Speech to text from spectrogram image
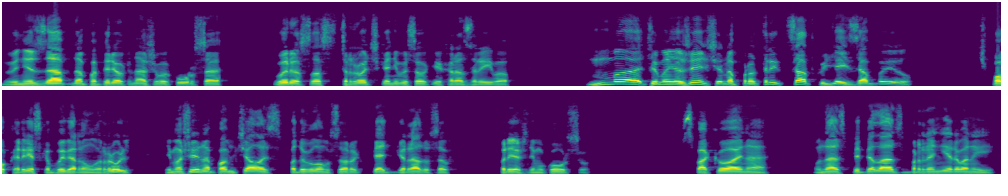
Внезапно поперек нашего курса выросла строчка невысоких разрывов. «Мать моя женщина, про тридцатку и забыл!» Чпок резко вывернул руль, и машина помчалась под углом 45 градусов к прежнему курсу. «Спокойно! У нас пепелац бронированный,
